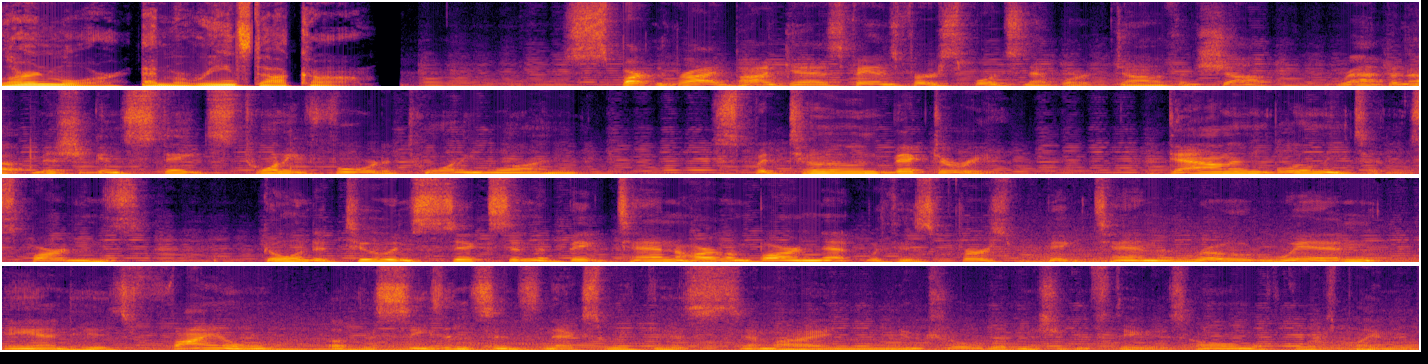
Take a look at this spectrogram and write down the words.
Learn more at marines.com. Spartan Pride Podcast, Fans First Sports Network, Jonathan Shop, wrapping up Michigan State's 24 to 21 spittoon victory down in Bloomington. The Spartans going to 2 and 6 in the Big 10. Harlon Barnett with his first Big 10 road win and his final of the season since next week is semi-neutral, but Michigan State is home, of course, playing in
